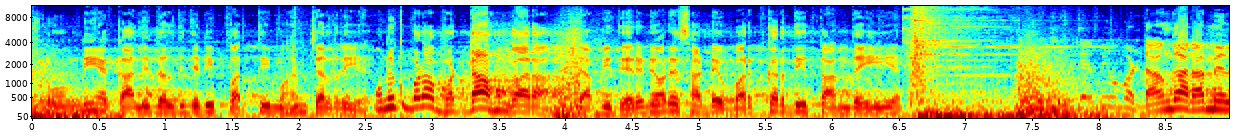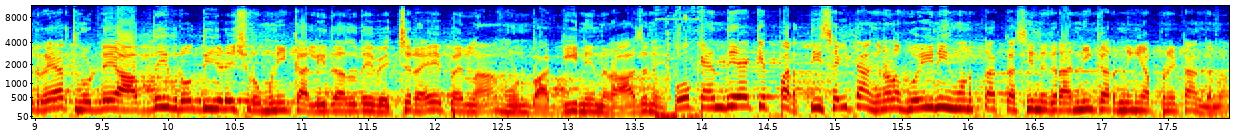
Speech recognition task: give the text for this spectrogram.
ਸ਼੍ਰੋਮਣੀ ਅਕਾਲੀ ਦਲ ਦੀ ਜਿਹੜੀ ਭਰਤੀ ਮੁਹਿੰਮ ਚੱਲ ਰਹੀ ਹੈ ਉਹਨੂੰ ਇੱਕ ਬੜਾ ਵੱਡਾ ਹੁੰਗਾਰਾ ਪੰਜਾਬੀ ਦੇ ਰਹੇ ਨੇ ਔਰ ਇਹ ਸਾਡੇ ਵਰਕਰ ਦੀ ਤਨਦੇਹੀ ਹੈ ਵੱਡਾ ਹੰਗਾਰਾ ਮਿਲ ਰਿਹਾ ਤੁਹਾਡੇ ਆਪ ਦੇ ਵਿਰੋਧੀ ਜਿਹੜੇ ਸ਼੍ਰੋਮਣੀ ਅਕਾਲੀ ਦਲ ਦੇ ਵਿੱਚ ਰਹੇ ਪਹਿਲਾਂ ਹੁਣ ਬਾਗੀ ਨੇ ਨਾਰਾਜ਼ ਨੇ ਉਹ ਕਹਿੰਦੇ ਆ ਕਿ ਭਰਤੀ ਸਹੀ ਢੰਗ ਨਾਲ ਹੋਈ ਨਹੀਂ ਹੁਣ ਤੱਕ ਅਸੀਂ ਨਿਗਰਾਨੀ ਕਰਨੀ ਹੈ ਆਪਣੇ ਢੰਗ ਨਾਲ।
